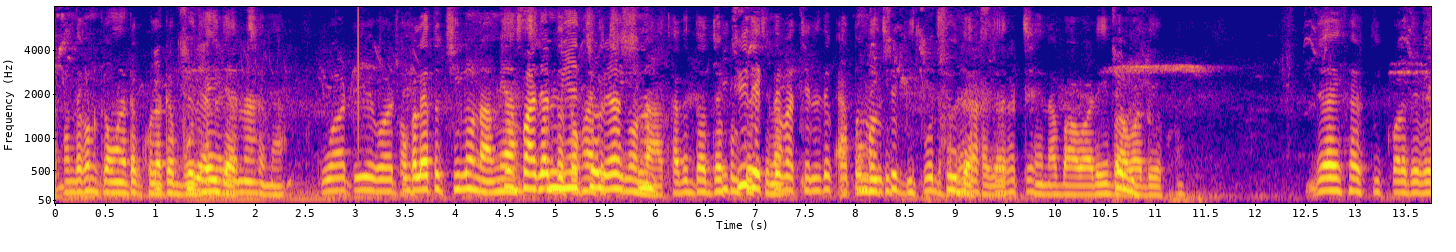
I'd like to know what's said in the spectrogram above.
এখন দেখুন কেমন একটা ঘোলাটা বোঝাই। যাচ্ছে না। সকালে এত ছিল না আমি খুব আসছিলাম বাজার নিয়ে চলে ছিল না ছাদের দরজা দেখতে পাচ্ছেন কত মানুষের বিপদ দেখা। যাচ্ছে না বাবারই বাবা দেখুন। যাই আর কি করা যাবে?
